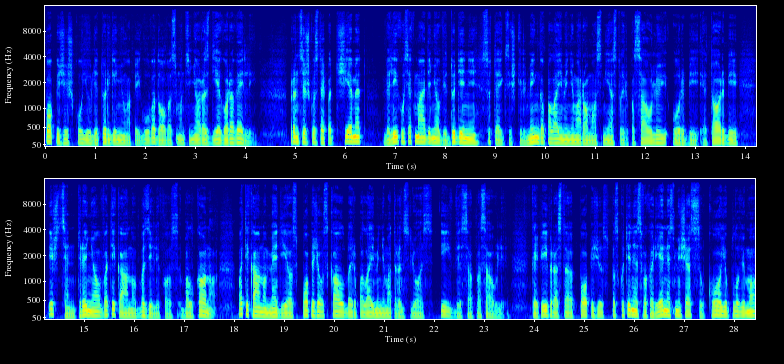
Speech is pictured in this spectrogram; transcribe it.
popiežiškųjų liturginių apieigų vadovas monsignoras Diego Ravelli. Pranciškus taip pat šiemet Velykų sekmadienio vidudienį suteiks iškilmingą palaiminimą Romos miestui ir pasauliui Urbi et Orbi iš centrinio Vatikano bazilikos balkono. Vatikano medijos popiežiaus kalbą ir palaiminimą transliuos į visą pasaulį. Kaip įprasta, popiežius paskutinės vakarienės mišes su kojų plovimo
